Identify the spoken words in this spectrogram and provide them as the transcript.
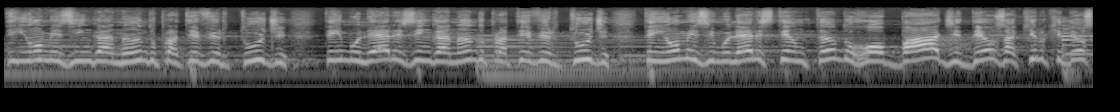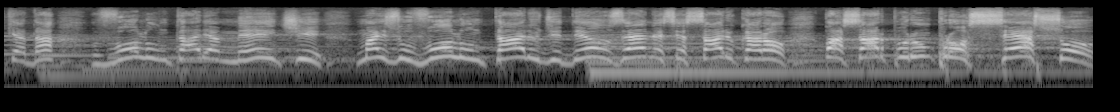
Tem homens enganando para ter virtude, tem mulheres enganando para ter virtude, tem homens e mulheres tentando roubar de Deus aquilo que Deus quer dar voluntariamente, mas o voluntário de Deus é necessário, Carol, passar por um processo.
